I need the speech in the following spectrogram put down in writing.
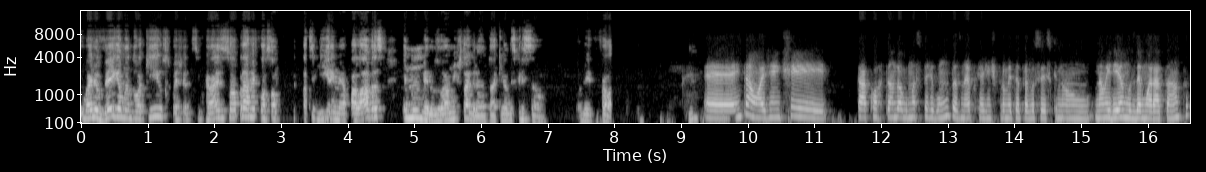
o Hélio Veiga mandou aqui o superchat de 5 reais, só para reforçar, para seguirem, né? Palavras e números lá no Instagram, tá aqui na descrição. Pode falar. É, então, a gente está cortando algumas perguntas, né? Porque a gente prometeu para vocês que não, não iríamos demorar tanto.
